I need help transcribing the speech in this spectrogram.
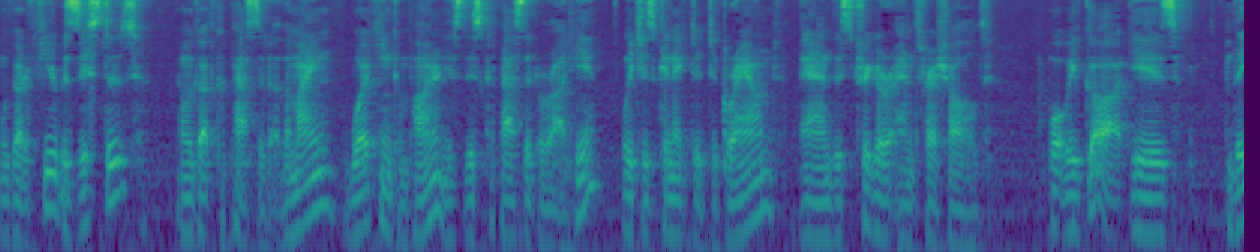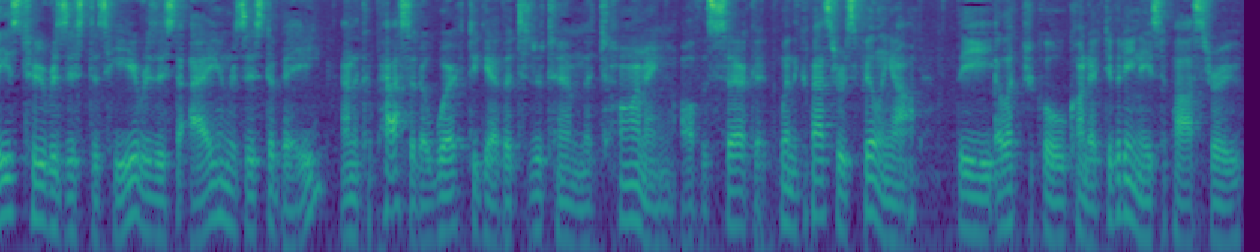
We've got a few resistors and we've got the capacitor. The main working component is this capacitor right here, which is connected to ground and this trigger and threshold. What we've got is these two resistors here, resistor A and resistor B, and the capacitor work together to determine the timing of the circuit. When the capacitor is filling up, the electrical conductivity needs to pass through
